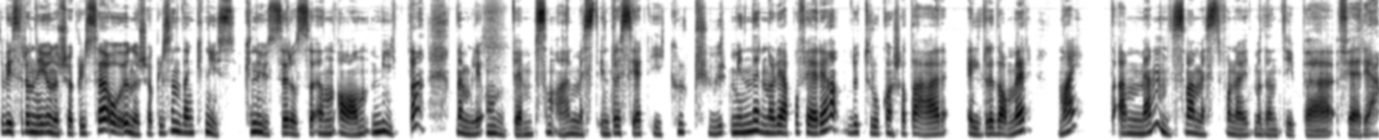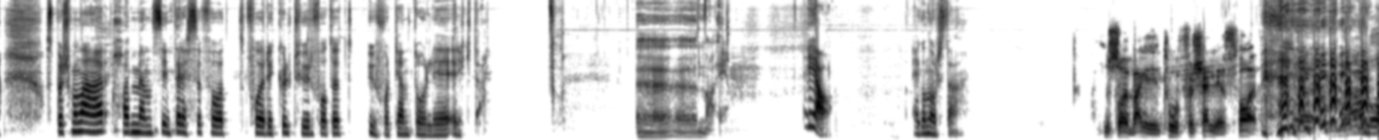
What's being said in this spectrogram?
Det viser en ny undersøkelse, og undersøkelsen den knuser også en annen myte, nemlig om hvem som er mest interessert i kulturminner når de er på ferie. Du tror kanskje at det er eldre damer. Nei, det er menn som er mest fornøyd med den type ferie. Spørsmålet er har menns interesse for, for kultur fått et ufortjent dårlig rykte? Uh, nei. Ja. Egon Olstad. Du står begge de to forskjellige svar. ja, nå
